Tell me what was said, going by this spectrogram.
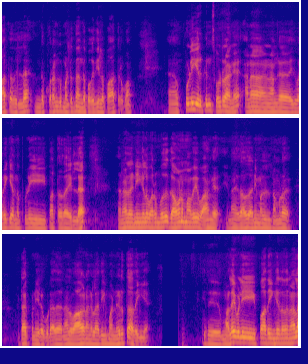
பார்த்ததில்ல. இந்த குரங்கு மட்டும்தான் இந்த பகுதியில் பார்த்துருக்கோம். புளி புலி சொல்கிறாங்க ஆனால் நாங்கள் இது வரைக்கும் அந்த புலி பார்த்ததா இல்லை. அதனால் நீங்களும் வரும்போது கவனமாகவே வாங்க. ஏன்னா ஏதாவது அனிமல் நம்மளை அட்டாக் பண்ணிடக்கூடாது. அதனால் வாகனங்களை அதிகமாக நிறுத்தாதீங்க. இது மலைவழி பாதைங்கிறதுனால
